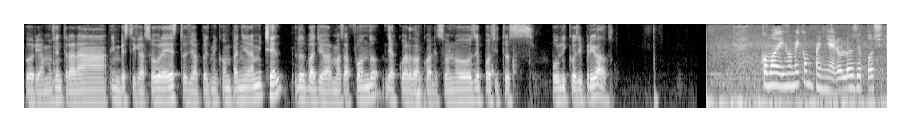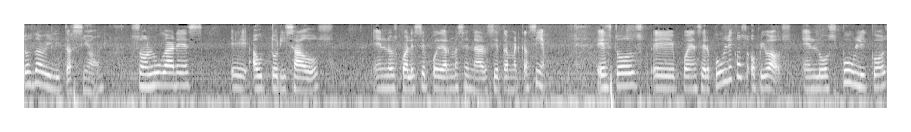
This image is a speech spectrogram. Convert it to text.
Podríamos entrar a investigar sobre esto, ya pues mi compañera Michelle los va a llevar más a fondo de acuerdo a cuáles son los depósitos públicos y privados. Como dijo mi compañero, los depósitos de habilitación son lugares eh, autorizados en los cuales se puede almacenar cierta mercancía. Estos eh, pueden ser públicos o privados. En los públicos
